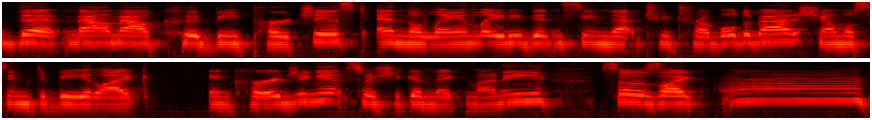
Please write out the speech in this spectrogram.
that Mao Mao could be purchased and the landlady didn't seem that too troubled about it. She almost seemed to be like encouraging it so she could make money. So I was like, mm.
